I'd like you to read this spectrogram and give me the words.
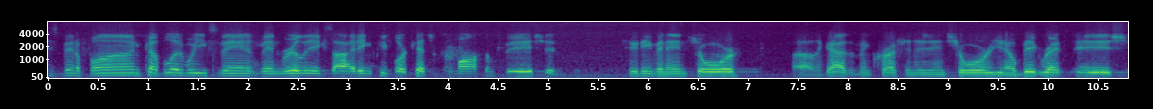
it's been a fun couple of weeks, man. It's been really exciting. People are catching some awesome fish and shoot even inshore. Uh, the guys have been crushing it inshore. You know, big redfish.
